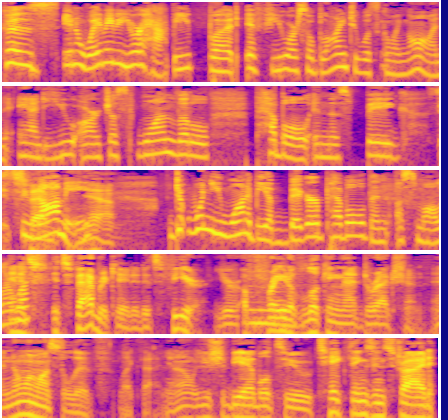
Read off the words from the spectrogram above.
Because in a way, maybe you're happy, but if you are so blind to what's going on and you are just one little pebble in this big It's tsunami, yeah. D- wouldn't you want to be a bigger pebble than a smaller And one? it's it's fabricated. It's fear. You're mm-hmm. afraid of looking that direction, and no one wants to live like that. You know, you should be able to take things in stride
